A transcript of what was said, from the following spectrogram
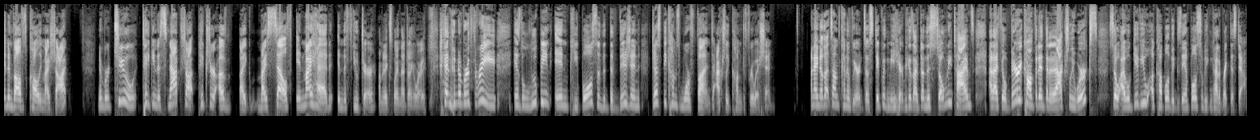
it involves calling my shot. Number two, taking a snapshot picture of like myself in my head in the future. I'm going to explain that. Don't you worry. And then number three is looping in people so that the vision just becomes more fun to actually come to fruition. And I know that sounds kind of weird. So stick with me here because I've done this so many times and I feel very confident that it actually works. So I will give you a couple of examples so we can kind of break this down.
